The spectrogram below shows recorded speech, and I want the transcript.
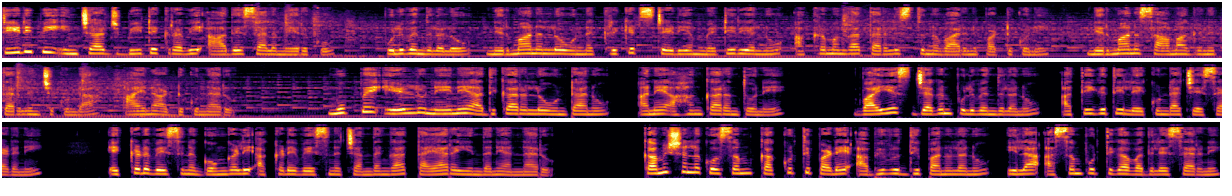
టీడీపీ ఇన్ఛార్జ్ బీటెక్ రవి ఆదేశాల మేరకు పులివెందులలో నిర్మాణంలో ఉన్న క్రికెట్ స్టేడియం మెటీరియల్ను అక్రమంగా తరలిస్తున్న వారిని పట్టుకుని నిర్మాణ సామాగ్రిని తరలించకుండా ఆయన అడ్డుకున్నారు. ముప్పై ఏళ్ళు నేనే అధికారంలో ఉంటాను అనే అహంకారంతోనే వైఎస్ జగన్ పులివెందులను అతీగతి లేకుండా చేశాడని ఎక్కడ వేసిన గొంగళి అక్కడే వేసిన చందంగా తయారయ్యిందని అన్నారు. కమిషన్ల కోసం కక్కుర్తిపడే అభివృద్ధి పనులను ఇలా అసంపూర్తిగా వదిలేశారని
